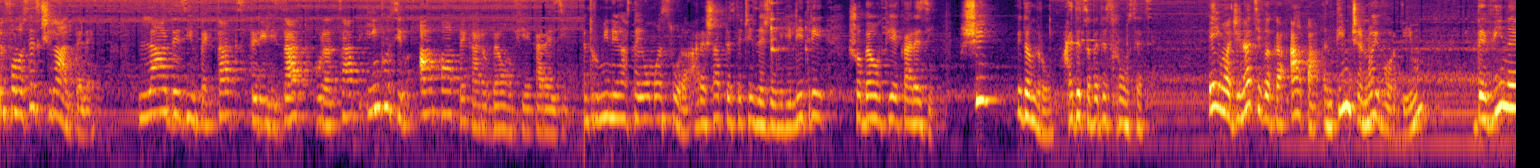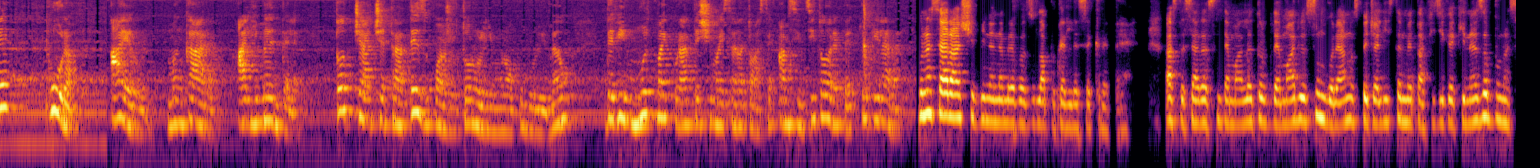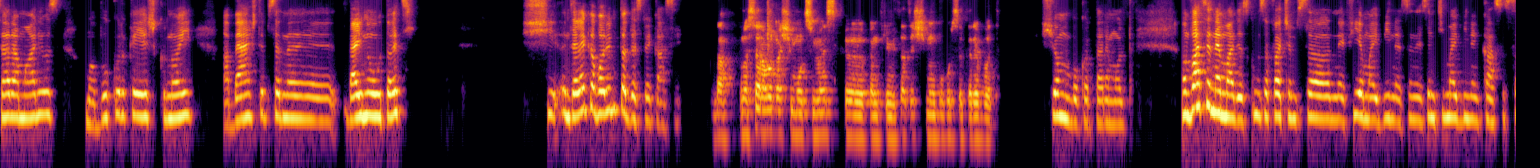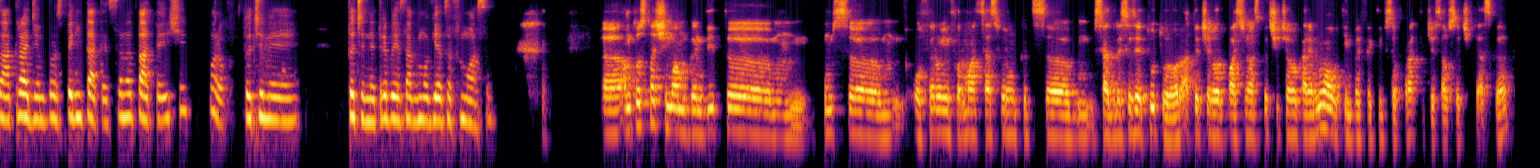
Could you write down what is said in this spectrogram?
Îl folosesc și la altele. L-a dezinfectat, sterilizat, curățat, inclusiv apa pe care o beau în fiecare zi. Pentru mine asta e o măsură. Are 750 de mililitri și o beau în fiecare zi. Și îi dăm drum. Haideți să vedeți frumusețe. Ei, imaginați-vă că apa, în timp ce noi vorbim, devine pură. Aerul, mâncarea, alimentele, tot ceea ce tratez cu ajutorul imunocubului meu, devin mult mai curate și mai sănătoase. Am simțit-o, repet, pe pielea mea. Bună seara și bine ne-am revăzut la Puterile Secrete. Astă seară suntem alături de Marius Ungureanu, specialist în metafizică chineză. Bună seara, Marius! Mă bucur că ești cu noi. Abia aștept să ne dai noutăți. Și înțeleg că vorbim tot despre case. Da, bună seara, Olga, și mulțumesc uh, pentru invitație și mă bucur să te revăd. Și eu mă bucur tare mult. Învață-ne, Marius, cum să facem să ne fie mai bine, să ne simțim mai bine în casă, să atragem prosperitate, sănătate și, mă rog, tot ce ne, tot ce ne trebuie să avem o viață frumoasă. Uh, am tot stat și m-am gândit uh, cum să ofer o informație astfel încât să se adreseze tuturor, atât celor pasionați cât și celor care nu au timp efectiv să practice sau să citească,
